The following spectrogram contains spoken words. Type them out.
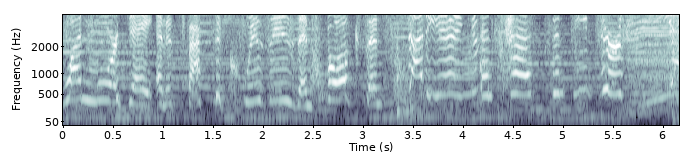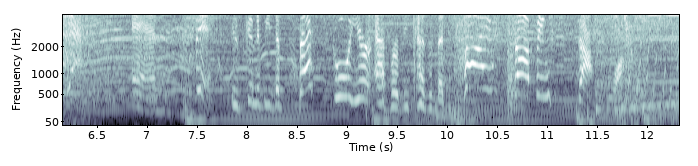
one more day and it's back to quizzes and books and studying and tests and teachers. Yes! And this is going to be the best school year ever because of the time-stopping stopwatch.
